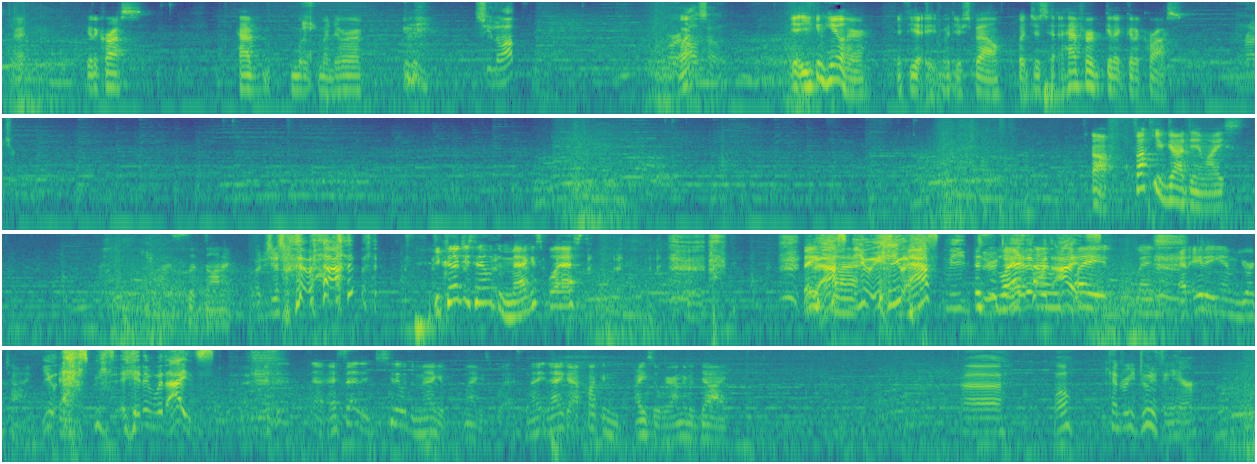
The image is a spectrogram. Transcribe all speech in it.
Alright. Get across. Have Madora. Shield him up? Or What? also? Yeah, you can heal her if you with your spell, but just have her get get across. Roger. Oh, fuck your goddamn ice. I slipped on it. Or just. You couldn't just hit him with the Magus Blast? you asked you you asked me to, to last hit him time with ice. when at 8 a.m. your time. You asked me to hit him with ice. I said, no, I said just hit it with the Magus, Magus Blast. Now, now you got fucking ice over here. I'm gonna die. Uh, well, can't really do anything here.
